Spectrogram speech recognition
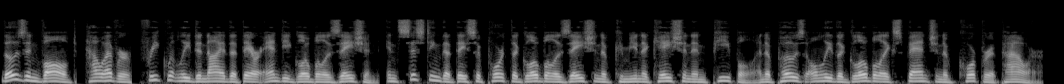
Those involved, however, frequently deny that they are anti-globalization, insisting that they support the globalization of communication and people and oppose only the global expansion of corporate power.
